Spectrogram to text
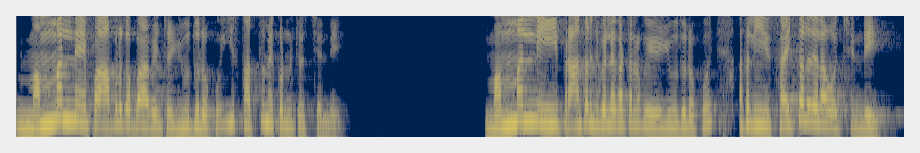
మమ్మల్ని పాపలుగా భావించే యూదులకు ఈ తత్వం ఎక్కడి నుంచి వచ్చింది? మమ్మల్ని ఈ ప్రాంతం నుంచి వెళ్ళగట్టడానికి యూదులకు అసలు ఈ సైకిల్ ఎలా వచ్చింది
